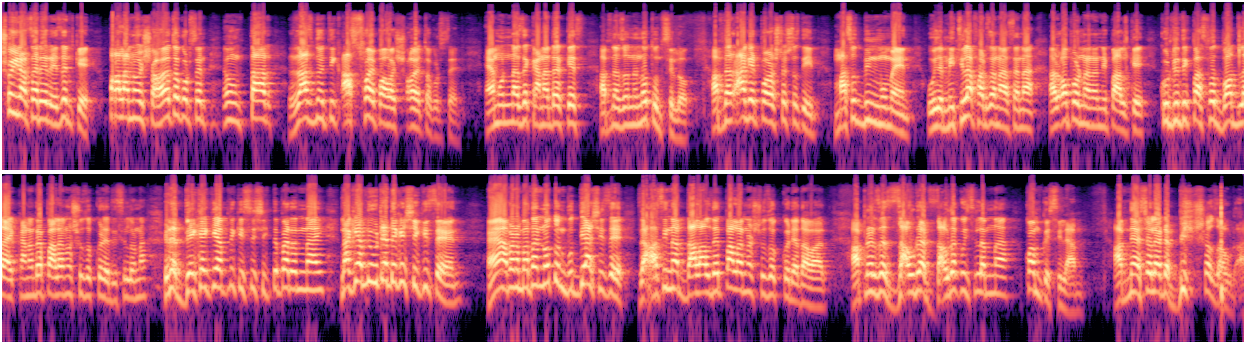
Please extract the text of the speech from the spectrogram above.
স্বৈরাচারের এজেন্টকে পালানোয় সহায়তা করছেন এবং তার রাজনৈতিক আশ্রয় পাওয়ার সহায়তা করছেন। এমন না যে কানাডার কেস আপনার জন্য নতুন ছিল। আপনার আগের পররাষ্ট্র সচিব মাসুদ বিন মোমেন, ওই যে মিথিলা ফারজানা আছে না, আর অপর্ণা রানী পালকে কূটনৈতিক পাসপোর্ট বদলায় কানাডা পালানোর সুযোগ করে দিছিল না। এটা দেখে কি আপনি কিছু শিখতে পারেন নাই? নাকি আপনি ওটা দেখে শিখেছেন? হ্যাঁ আপনার মাথায় নতুন বুদ্ধি আসিছে যে হাসিনার দালালদের পালানোর সুযোগ করে দেওয়ার। আপনার যে জাউরার, জাউরা কইছিলাম না, কম কইছিলাম। আপনি আসলে একটা বিশ্ব জাউরা।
